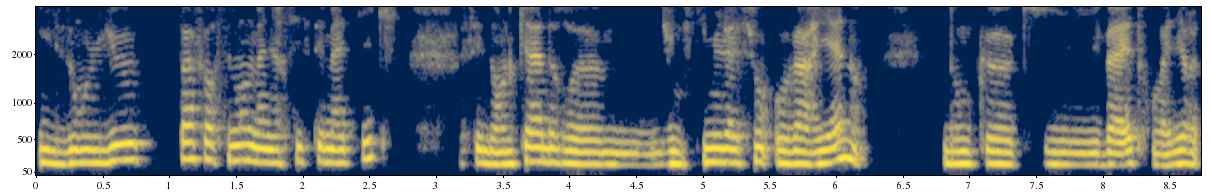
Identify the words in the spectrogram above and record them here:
ils ont lieu pas forcément de manière systématique. C'est dans le cadre euh, d'une stimulation ovarienne, donc euh, qui va être, on va dire,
